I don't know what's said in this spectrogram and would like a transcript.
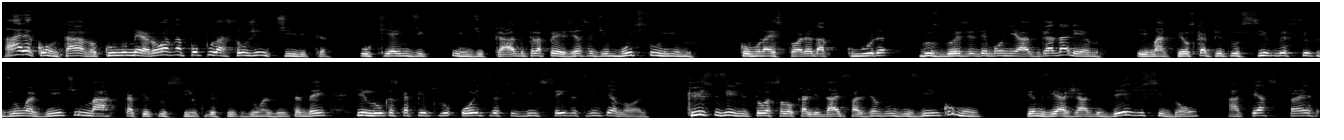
A área contava com numerosa população gentílica, o que é indicado indicado pela presença de muitos suínos, como na história da cura dos dois endemoniados gadarenos, em Mateus capítulo 5, versículo de 1 a 20, em Marcos capítulo 5, versículo de 1 a 20 também, e Lucas capítulo 8, versículo 26 a 39. Cristo visitou essa localidade fazendo um desvio incomum, tendo viajado desde Sidom até as praias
